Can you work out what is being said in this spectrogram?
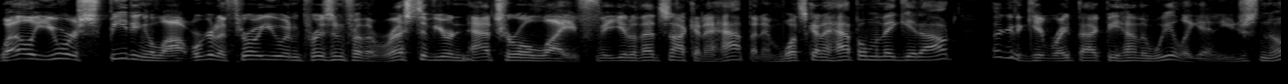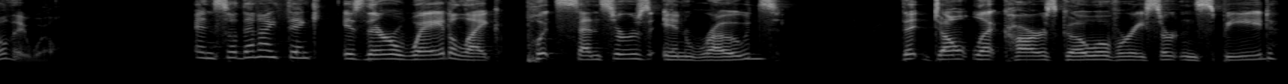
well you were speeding a lot we're going to throw you in prison for the rest of your natural life you know that's not going to happen and what's going to happen when they get out they're going to get right back behind the wheel again you just know they will And so then I think, is there a way to like put sensors in roads that don't let cars go over a certain speed?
